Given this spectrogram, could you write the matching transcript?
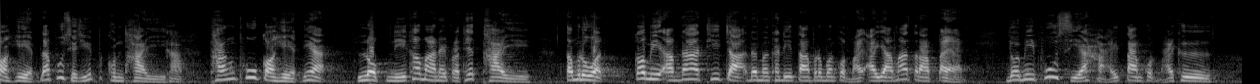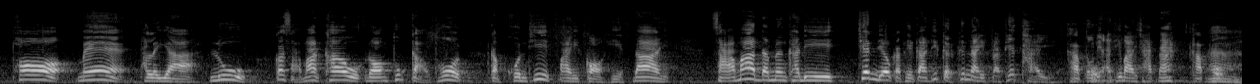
ก่อเหตุและผู้เสียชีวิตเป็นคนไทย ครับ ทั้งผู้ก่อเหตุเนี่ยหลบหนีเข้ามาในประเทศไทยตำรวจก็มีอำนาจที่จะดำเนินคดีตามประมวลกฎหมายอาญามาตรา 8 โดยมีผู้เสียหายตามกฎหมายคือ พ่อแม่ภรรยา ลูกก็สามารถเข้าร้องทุกข์กล่าวโทษ กับคนที่ไปก่อเหตุได้ สามารถดำเนินคดีเช่นเดียวกับเหตุการณ์ที่เกิดขึ้นในประเทศไทย ครับตรงนี้ผมอธิบายชัดนะครับผม อ่า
